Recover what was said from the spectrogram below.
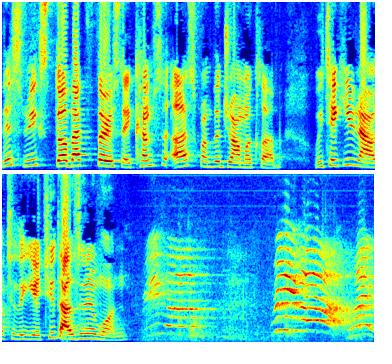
This week's Throwback Thursday comes to us from the Drama Club. We take you now to the year 2001. Reba! Reba! What?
